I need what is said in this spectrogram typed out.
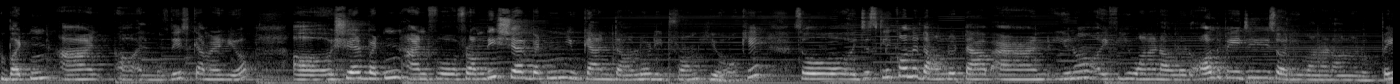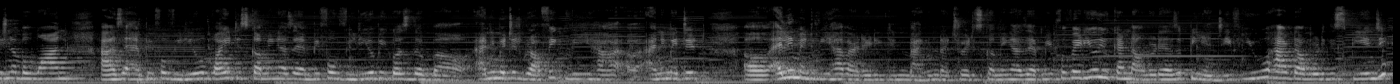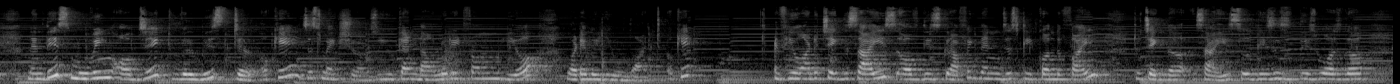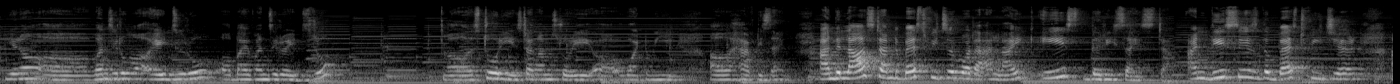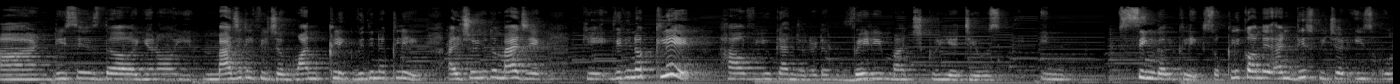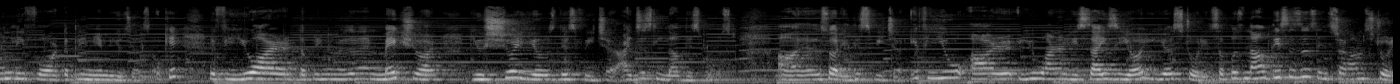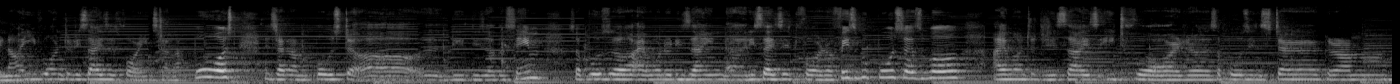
button and uh, I'll move this camera here. Uh, share button and for from this share button you can download it from here okay so just click on the download tab and you know if you want to download all the pages or you want to download page number one as an mp4 video why it is coming as an mp4 video? Because the uh, animated graphic we have uh, animated uh, element we have added it in background. That's why it is coming as a mp4 video. You can download it as a png if you have downloaded this png then this moving object will be still okay? Just make sure. So you can download it from here whatever you want okay if you want to check the size of this graphic then just click on the file to check the size. So this is this was the you know uh, 1080 uh, by 1080 uh, story instagram story uh, what we uh, have designed. And the last and the best feature what i like is the resize tab. And this is the best feature and this is the you know magical feature. One click within a click i'll show you the magic. Okay within a click how you can generate a very much creatives in single click. So click on it and this feature is only for the premium users okay? If you are the premium user then make sure you should use this feature. I just love this post uh, sorry this feature. If you are you want to resize your your story. Suppose now this is this instagram story. Now you want to resize it for instagram post. Instagram post uh, these are the same. Suppose uh, i want to design uh, resize it for a facebook post as well. I want to resize it for uh, suppose instagram.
